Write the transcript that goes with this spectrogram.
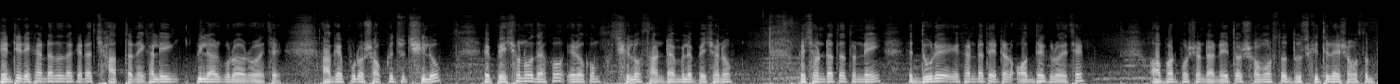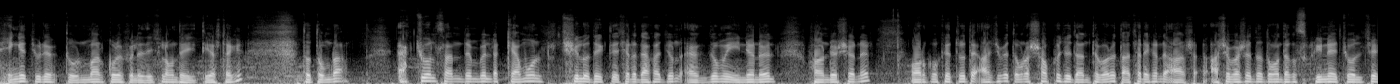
এন্ট্রির এখানটাতে দেখো, এটা ছাদটা নেই খালি পিলারগুলো রয়েছে। আগে পুরো সব কিছু ছিল পেছনেও দেখো, এরকম ছিল সান টেম্পলের পেছনেও। পেছনটাতে তো নেই। দূরে এখানটাতে এটার অর্ধেক রয়েছে। অপার পোর্শনটা নেই। তো সমস্ত দুষ্কৃতীরা এই সমস্ত ভেঙে চুরে তোড়মার করে ফেলে দিয়েছিল আমাদের ইতিহাসটাকে। তো তোমরা অ্যাকচুয়াল সান টেম্পলটা কেমন ছিল দেখতে সেটা দেখার জন্য একদম ইন্ডিয়ান অয়েল ফাউন্ডেশনের অর্কক্ষেত্রতে আসবে। তোমরা সব কিছু জানতে পারো। তাছাড়া এখানে আশ- আশেপাশে তো তোমার দেখো স্ক্রিনে চলছে।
